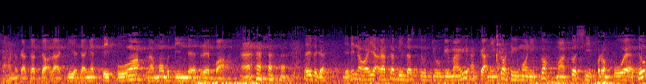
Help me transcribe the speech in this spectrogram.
Ha nak kata dak lagi jangan tipu ah lama bertindak dreba. Jadi tu. Jadi nak ayat kata bila setuju pergi mari akad nikah terima nikah maka si perempuan tu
